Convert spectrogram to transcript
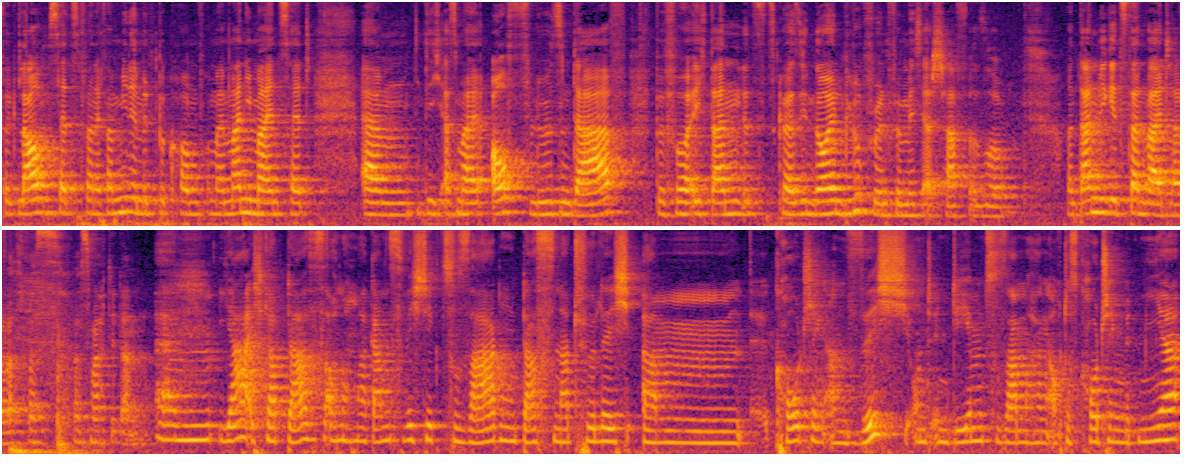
für Glaubenssätze von der Familie mitbekommen, von meinem Money-Mindset ähm, die ich erstmal auflösen darf, bevor ich dann jetzt quasi einen neuen Blueprint für mich erschaffe. So. Und dann, wie geht es dann weiter? Was, was, was macht ihr dann? Ähm, ja, ich glaube, da ist es auch nochmal ganz wichtig zu sagen, dass natürlich ähm, Coaching an sich und in dem Zusammenhang auch das Coaching mit mir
